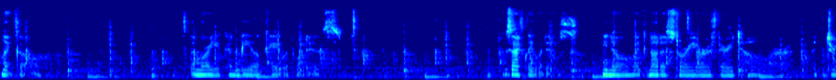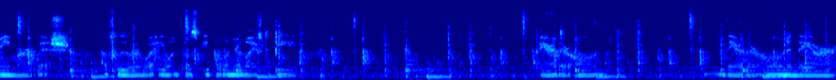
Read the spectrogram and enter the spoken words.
let go. The more you can be okay with. Exactly what is. You know, like not a story or a fairy tale or a dream or a wish of who or what you want those people in your life to be. They are their own. They are their own and they are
